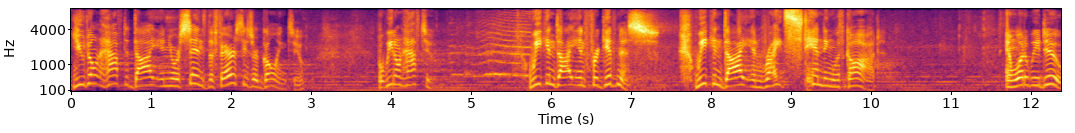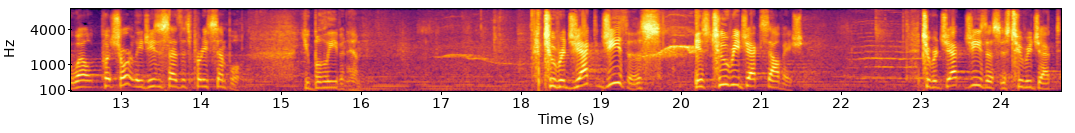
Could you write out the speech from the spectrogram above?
You don't have to die in your sins. The Pharisees are going to, but we don't have to. We can die in forgiveness. We can die in right standing with God. And what do we do? Well, put shortly, Jesus says it's pretty simple. You believe in him. To reject Jesus is to reject salvation. To reject Jesus is to reject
